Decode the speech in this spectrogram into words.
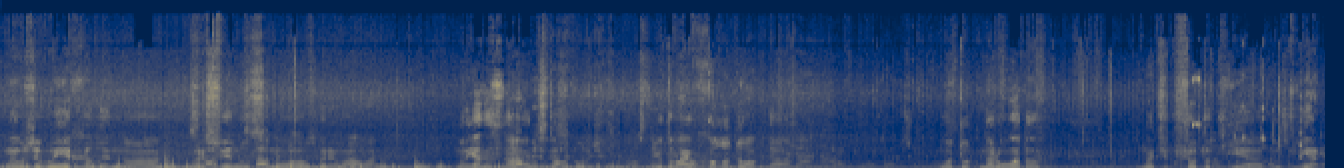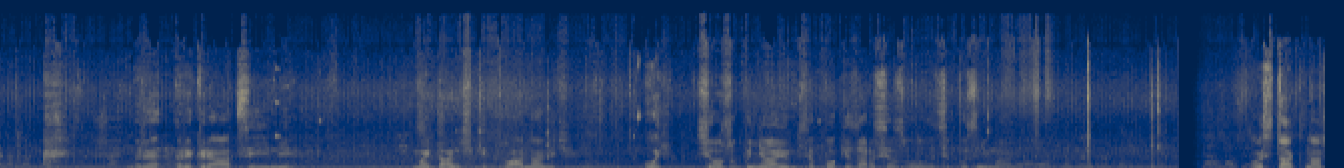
От. От ми вже виїхали на вершину став самого довше? перевала. Ну я не знаю. дивись. став щоб було Ну давай в холодок, так. Да. О, тут народу. Значить, що тут є? Тут є ре- рекреаційні майданчики, два навіть. Ой, все, зупиняємося, поки зараз я з вулиці познімаю. Ось так наш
